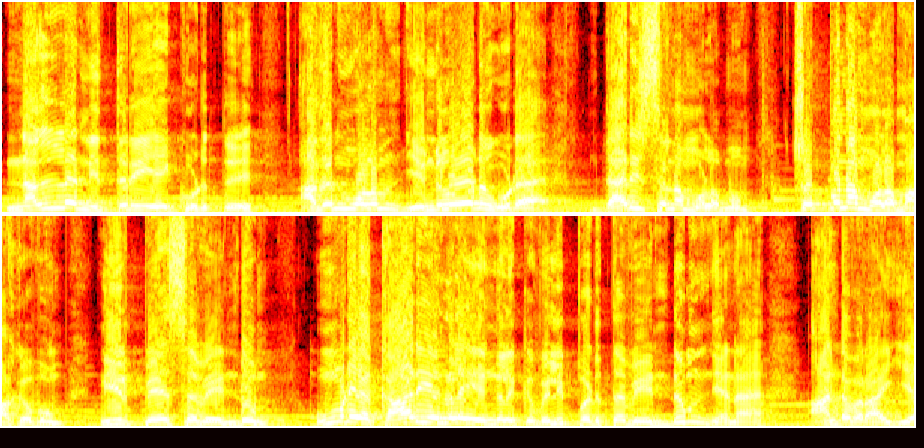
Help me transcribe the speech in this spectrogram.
நல்ல நித்திரையை கொடுத்து அதன் மூலம் எங்களோடு கூட தரிசனம் மூலமும் சொப்பனம் மூலமாகவும் நீர் பேச வேண்டும். உம்முடைய காரியங்களை எங்களுக்கு வெளிப்படுத்த வேண்டும் என ஆண்டவராகிய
